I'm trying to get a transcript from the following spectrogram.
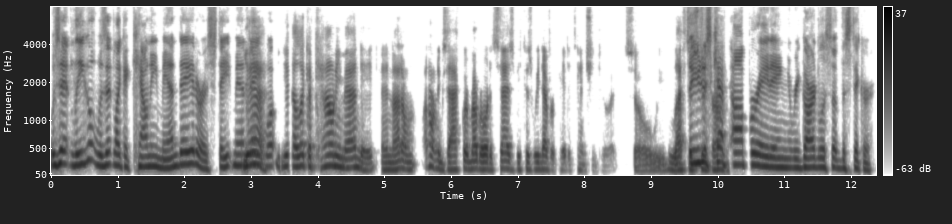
Was it legal? Was it like a county mandate or a state mandate? yeah, What yeah, like a county mandate, and I don't I don't exactly remember what it says because we never paid attention to it. So we left so you just sticker on. kept operating regardless of the sticker.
